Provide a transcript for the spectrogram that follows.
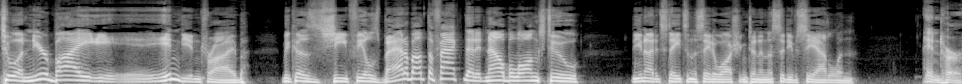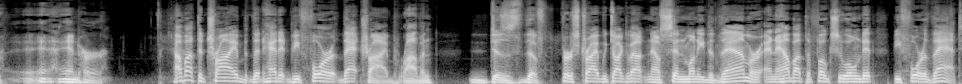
to a nearby Indian tribe because she feels bad about the fact that it now belongs to the United States and the state of Washington and the city of Seattle and And her. and her. How about the tribe that had it before that tribe, Robin? Does the first tribe we talked about now send money to them, or and how about the folks who owned it before that?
